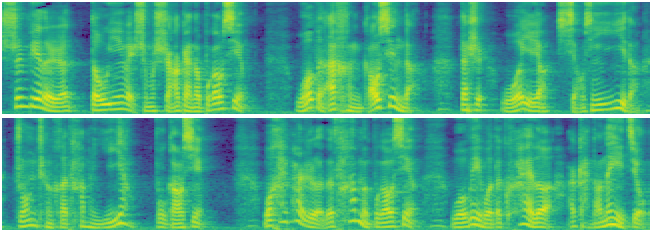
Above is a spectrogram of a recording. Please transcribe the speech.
身边的人都因为什么事而感到不高兴，我本来很高兴的，但是我也要小心翼翼的装成和他们一样不高兴。我害怕惹得他们不高兴，我为我的快乐而感到内疚，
